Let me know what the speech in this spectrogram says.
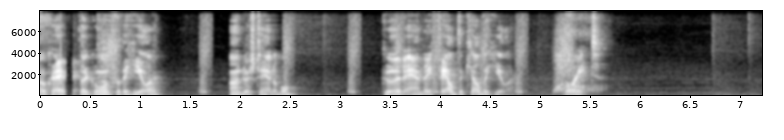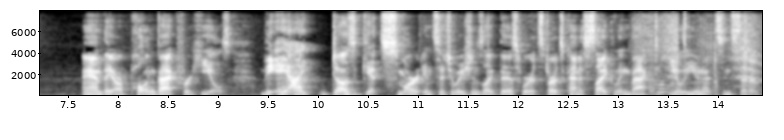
Okay, they're going for the healer. Understandable. Good, and they failed to kill the healer. Great. And they are pulling back for heals. The AI does get smart in situations like this, where it starts kind of cycling back to heal units instead of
